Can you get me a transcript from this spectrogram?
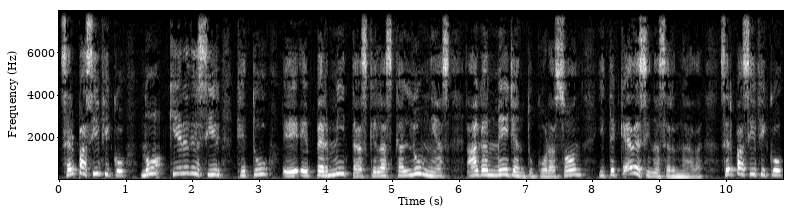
Ser pacífico no quiere decir que tú eh, eh, permitas que las calumnias hagan mella en tu corazón y te quedes sin hacer nada. Ser pacífico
